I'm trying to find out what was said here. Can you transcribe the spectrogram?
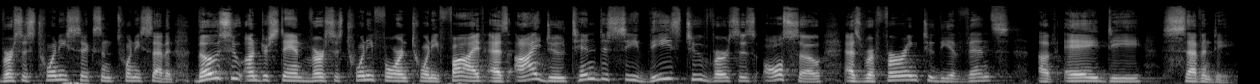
Verses 26 and 27. Those who understand verses 24 and 25, as I do, tend to see these two verses also as referring to the events of AD 70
